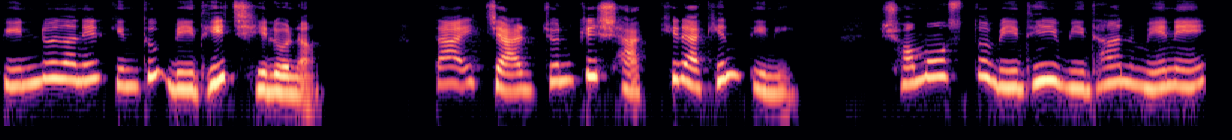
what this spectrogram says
পিণ্ডদানের কিন্তু বিধি ছিল না। তাই চারজনকে সাক্ষী রাখেন তিনি। সমস্ত বিধি, বিধান মেনে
